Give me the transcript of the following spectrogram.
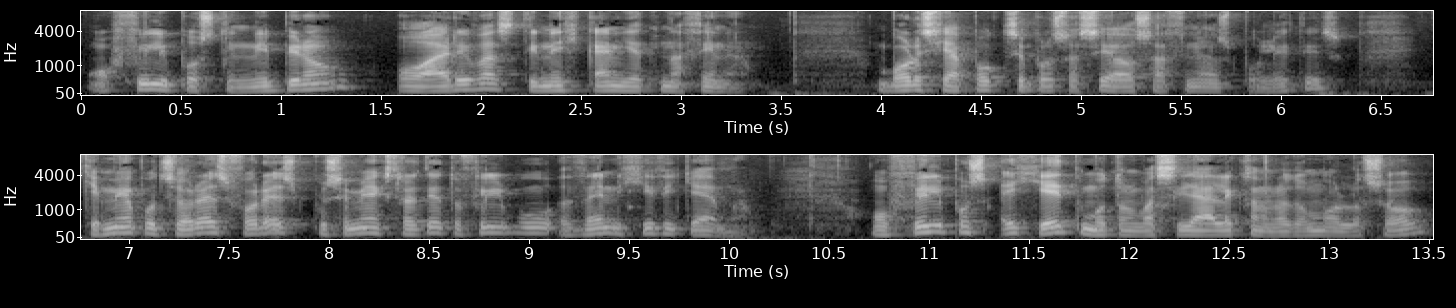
ο Φίλιππος στην Ήπειρο, ο Αρίβας την έχει κάνει για την Αθήνα. Μπόρεσε και απόκτησε προστασία ως Αθηναίος πολίτης και μία από τις ωραίες φορές που σε μια εκστρατεία του Φίλιππου δεν χύθηκε αίμα. Ο Φίλιππος έχει έτοιμο τον βασιλιά Αλέξανδρο τον Μόλοσο,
